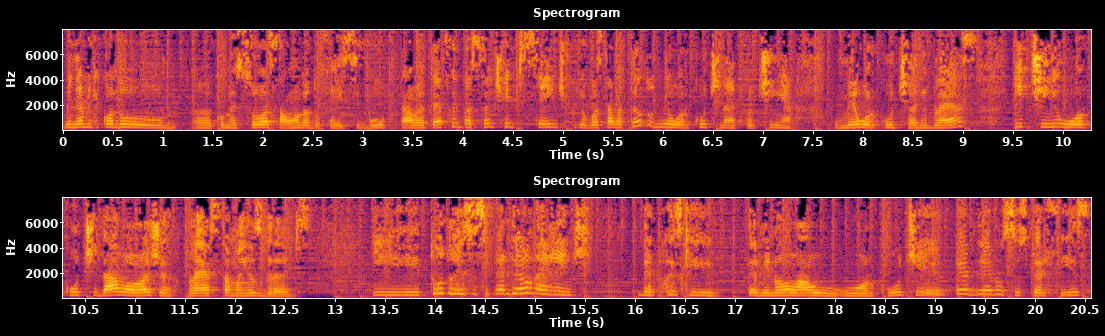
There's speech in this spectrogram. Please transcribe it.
me lembro que quando uh, começou essa onda do Facebook e tal, eu até fui bastante reticente, porque eu gostava tanto do meu Orkut, na época eu tinha o meu Orkut Annie Bless e tinha o Orkut da loja Bless Tamanhos Grandes. E tudo isso se perdeu, né, gente? Depois que terminou lá o, o Orkut, perderam-se os perfis.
